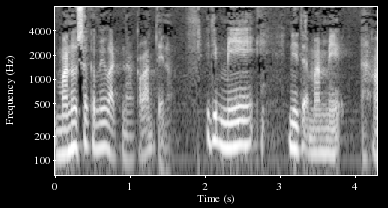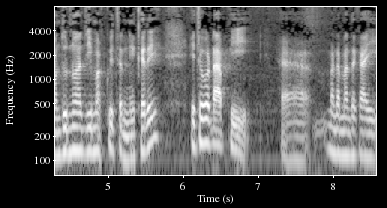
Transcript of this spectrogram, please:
මනුෂකමේ වටිනාකමක් දෙනවා. ඉතින් මේ නේද මම මේ හඳුන්වා දීමක් විතරනේ කරේ. එතකොට අපි මට මතකයි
